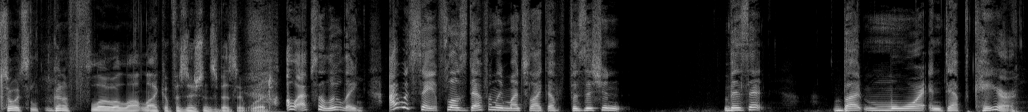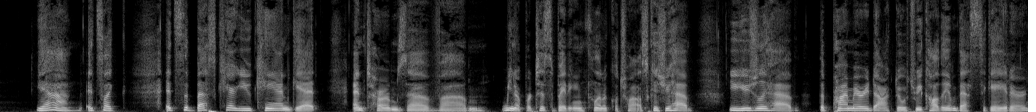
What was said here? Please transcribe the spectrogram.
So it's going to flow a lot like a physician's visit would. Oh, absolutely. I would say it flows definitely much like a physician visit, but more in depth care. Yeah, it's like it's the best care you can get in terms of um, you know participating in clinical trials because you have you usually have the primary doctor, which we call the investigator.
